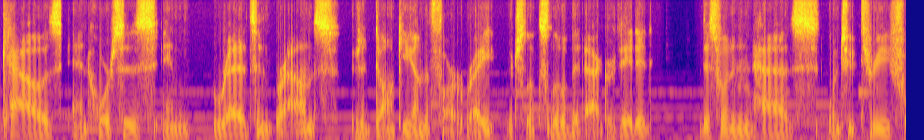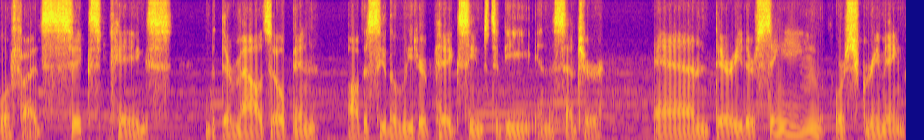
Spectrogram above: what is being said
cows and horses in reds and browns. There's a donkey on the far right, which looks a little bit aggravated. This one has one, two, three, four, five, six pigs with their mouths open. Obviously, the leader pig seems to be in the center, and they're either singing or screaming.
